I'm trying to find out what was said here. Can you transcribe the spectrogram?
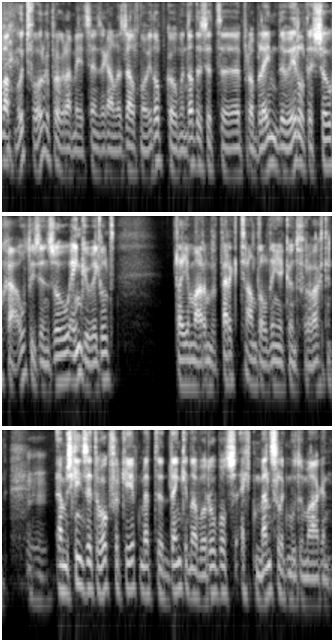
Wat moet voorgeprogrammeerd zijn? Ze gaan er zelf nooit opkomen. Dat is het eh, probleem. De wereld is zo chaotisch en zo ingewikkeld dat je maar een beperkt aantal dingen kunt verwachten. En misschien zitten we ook verkeerd met het denken dat we robots echt menselijk moeten maken.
